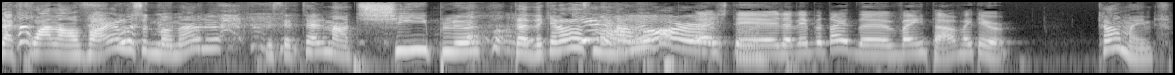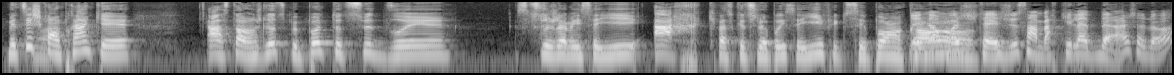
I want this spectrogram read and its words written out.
la croix à l'envers, là, sur le moment, là. Mais c'était tellement cheap, là. T'avais quel âge à ce moment-là? Euh, j'étais- J'avais peut-être euh, 20 ans, 21. Quand même. Mais tu sais, je comprends que à cet âge-là, tu peux pas tout de suite dire si tu l'as jamais essayé, arc, parce que tu l'as pas essayé, fait que tu sais pas Mais encore. non, moi, j'étais juste embarquée là-dedans. J'étais là,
